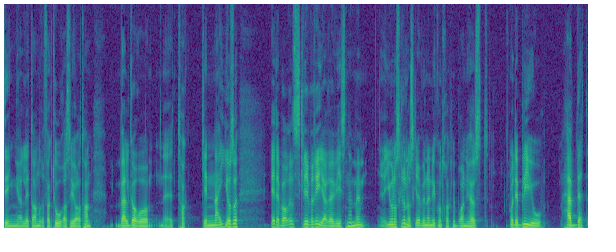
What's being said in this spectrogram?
ting eller litt andre faktorer som gjør at han velger å eh, takke nei. Og så er det bare skriverier avisene. Men Jonas Grønner skrev under ny kontrakt med Brann i høst. Og det blir jo hevdet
